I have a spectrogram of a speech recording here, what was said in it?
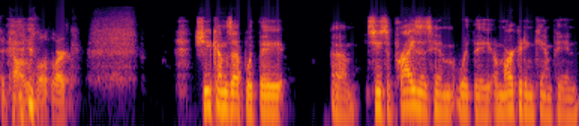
the tongs won't work? she comes up with a um, she surprises him with a, a marketing campaign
